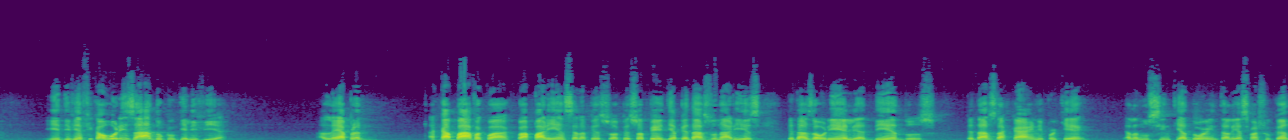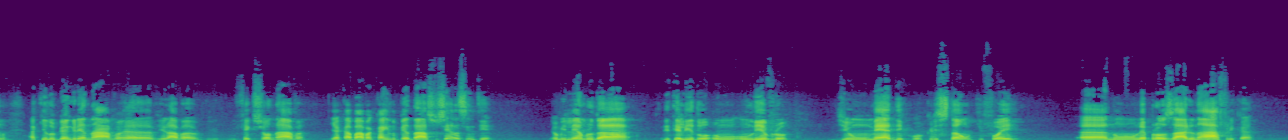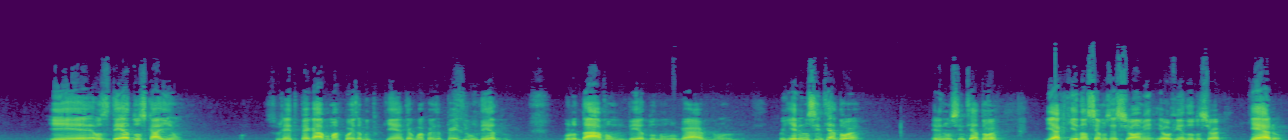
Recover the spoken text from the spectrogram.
e devia ficar horrorizado com o que ele via. A lepra acabava com a, com a aparência da pessoa. A pessoa perdia pedaços do nariz, pedaços da orelha, dedos, pedaços da carne, porque ela não sentia dor, então ela ia se machucando, aquilo gangrenava, virava, infeccionava e acabava caindo pedaços sem ela sentir. Eu me lembro da, de ter lido um, um livro de um médico cristão que foi uh, num leprosário na África e os dedos caíam. O sujeito pegava uma coisa muito quente, alguma coisa, perdia um dedo. Grudava um dedo num lugar. No... E ele não sentia dor. Ele não sentia dor. E aqui nós temos esse homem ouvindo do Senhor: Quero.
